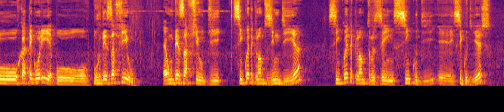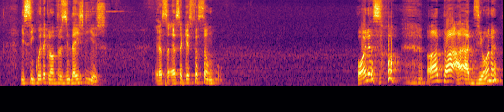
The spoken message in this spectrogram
por categoria, por, por desafio. É um desafio de 50 km em um dia, 50 km em 5 di cinco dias e 50 km em 10 dias. Essa, essa aqui é a situação. Olha só. Ah, tá. A Diona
